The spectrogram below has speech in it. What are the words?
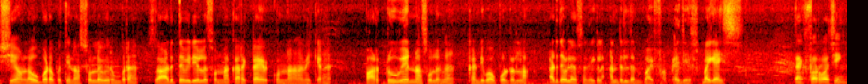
விஷயம் லவ் படை பற்றி நான் சொல்ல விரும்புகிறேன் ஸோ அடுத்த வீடியோவில் சொன்னால் கரெக்டாக இருக்கும்னு நான் நினைக்கிறேன். பார்ட் டூ வேணும்னா சொல்லுங்கள் கண்டிப்பாக போட்டுடலாம். அடுத்த வீடியோவில் சந்திக்கலாம். Until then bye from AJS bye guys thanks for வாட்சிங்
